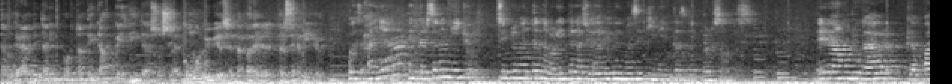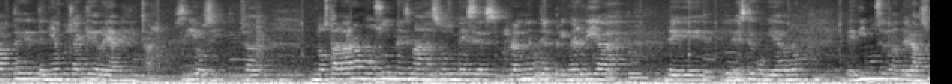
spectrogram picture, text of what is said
tan grande, tan importante y tan pedida social. ¿Cómo has vivido esa etapa del tercer anillo? Pues allá, en tercer anillo, simplemente en el oriente de la ciudad viven más de 500 mil personas. Era un lugar que aparte teníamos ya que rehabilitar, sí o sí. O sea, nos tardáramos un mes más, dos meses, realmente el primer día de este gobierno eh, dimos el banderazo.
